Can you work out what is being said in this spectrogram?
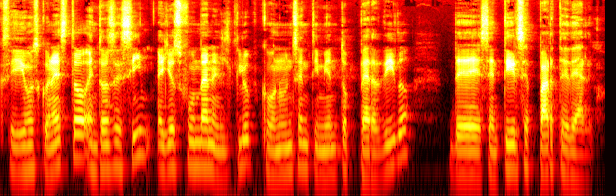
seguimos con esto. Entonces sí, ellos fundan el club con un sentimiento perdido de sentirse parte de algo.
